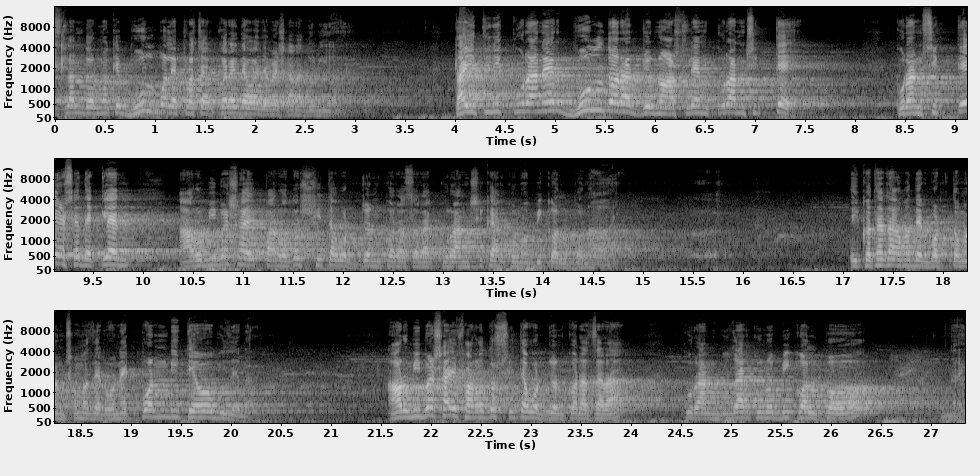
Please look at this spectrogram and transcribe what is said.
ইসলাম ধর্মকে ভুল বলে প্রচার করে দেওয়া যাবে সারা দুনিয়ায়। তাই তিনি কোরআনের ভুল ধরার জন্য আসলেন কোরআন শিখতে। কোরআন শিখতে এসে দেখলেন আরবি ভাষায় পারদর্শিতা অর্জন করা ছাড়া কোরআন শিখার কোনো বিকল্প নাই। এই কথাটা আমাদের বর্তমান সমাজের অনেক পণ্ডিতেও বুঝে না। আরবি ভাষায় পারদর্শিতা অর্জন করা ছাড়া কোরআন বোঝার কোনো বিকল্প নাই।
